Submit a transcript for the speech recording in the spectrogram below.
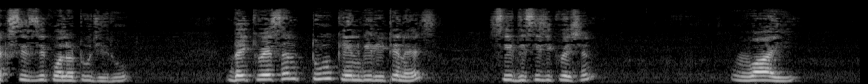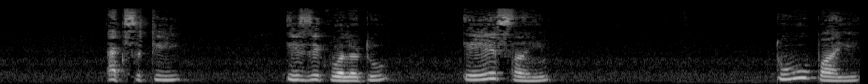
x is equal to 0 the equation 2 can be written as see this is equation y xt is equal to a sine 2 pi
